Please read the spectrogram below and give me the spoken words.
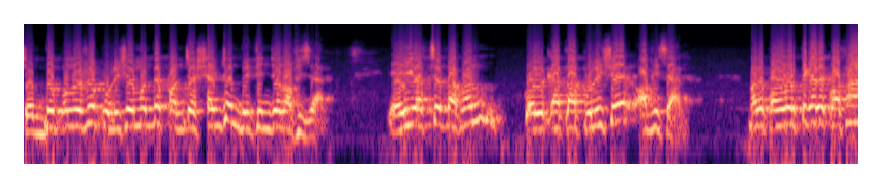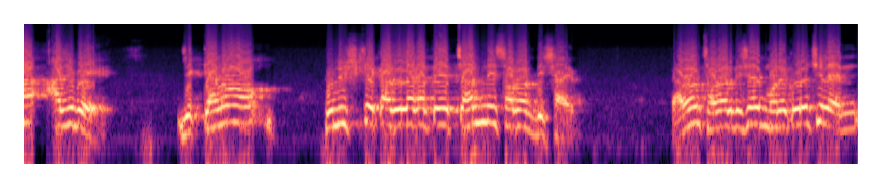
চোদ্দ, পনেরোশো পুলিশের মধ্যে পঞ্চাশ, ষাট জন, দুই তিনজন অফিসার। এই হচ্ছে তখন কলকাতা পুলিশের অফিসার। মানে পরবর্তীকালে কথা আসবে যে কেন পুলিশকে কাজে লাগাতে চাননি সরওয়ার্দি সাহেব? কারণ সরওয়ার্দি সাহেব মনে করেছিলেন,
